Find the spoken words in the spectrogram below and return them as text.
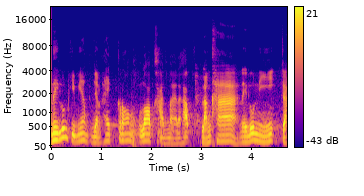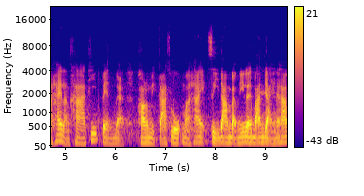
ในรุ่นพรีเมียมยังให้กล้องรอบคันมานะครับ หลังคาในรุ่นนี้จะให้หลังคาที่เป็นแบบพารามิกกาสลูปมาให้สีดำแบบนี้เลยบานใหญ่นะครับ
